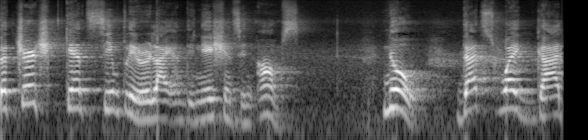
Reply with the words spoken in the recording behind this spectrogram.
The church can't simply rely on donations and alms. No, that's why God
